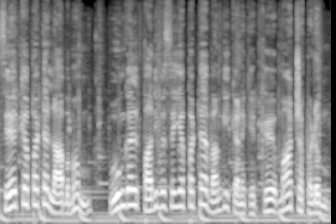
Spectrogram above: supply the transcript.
சேர்க்கப்பட்ட லாபமும் உங்கள் பதிவு செய்யப்பட்ட வங்கிக் கணக்கிற்கு மாற்றப்படும்.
